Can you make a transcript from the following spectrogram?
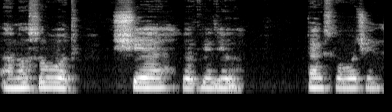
and also what share the video. Thanks for watching.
